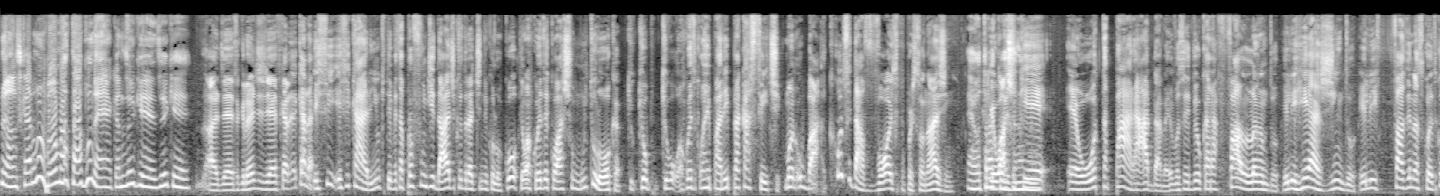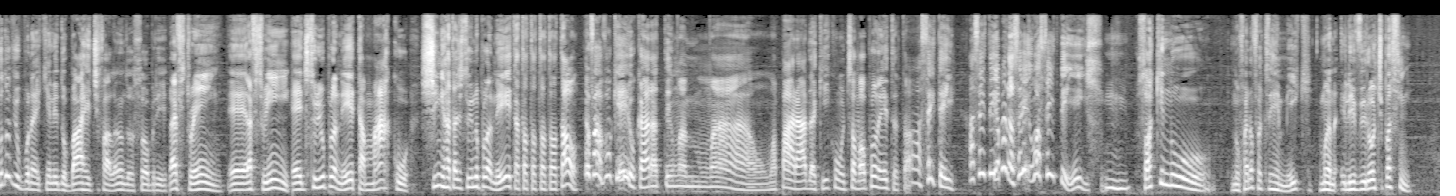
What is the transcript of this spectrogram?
Não, os caras não vão matar a boneca, não sei o que, não sei o que. A Jess, grande Jess, cara. Cara, esse, esse carinho que teve, essa profundidade que o Dratini colocou, tem uma coisa que eu acho muito louca. Que, que, eu, que eu- uma coisa que eu reparei pra cacete. Mano, o ba... quando você dá voz pro personagem, É outra eu coisa, acho né? que mano? é, é outra parada, velho. Você vê o cara falando, ele reagindo, ele fazendo as coisas. Quando eu vi o bonequinho ali do Barret falando sobre Lifestream, é, Lifestream, é, destruir o planeta, Mako, Shinra tá destruindo o planeta, tal, tal, tal, tal, tal. Eu falava, ok, o cara tem uma, uma, uma parada aqui com de salvar o planeta. Tá, aceitei. Aceitei, mano, eu aceitei, é isso. Uhum. Só que no, no Final Fantasy Remake, mano, ele virou tipo assim.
